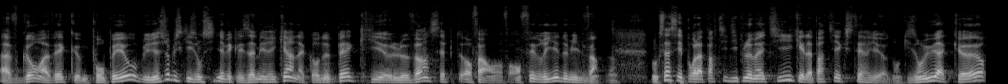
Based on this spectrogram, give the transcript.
afghans avec euh, Pompeo, bien sûr, puisqu'ils ont signé avec les Américains un accord de paix qui, le 20 septembre, enfin, en, en février 2020. Donc ça, c'est pour la partie diplomatique et la partie extérieure. Donc ils ont eu à cœur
